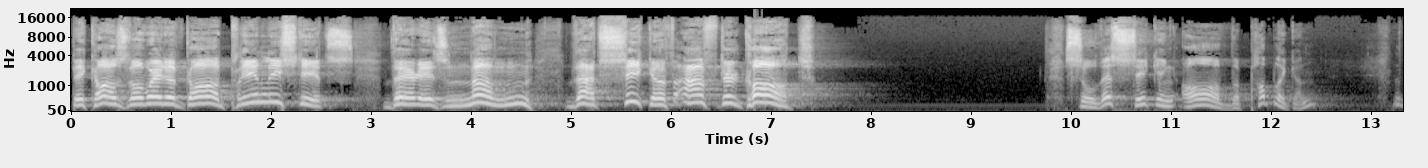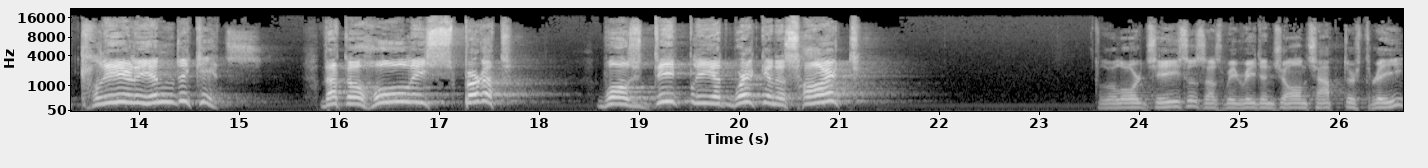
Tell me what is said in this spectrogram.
Because the Word of God plainly states, There is none that seeketh after God. So, this seeking of the publican clearly indicates that the Holy Spirit was deeply at work in his heart The Lord Jesus, as we read in John chapter 3,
